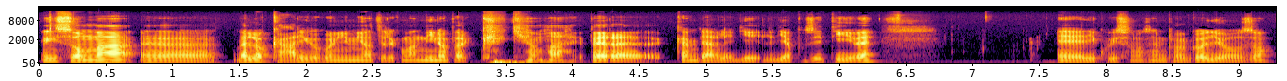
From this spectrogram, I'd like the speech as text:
Insomma, eh, bello carico con il mio telecomandino per, chiamare, per eh, cambiare le, di- le diapositive, eh, di cui sono sempre orgoglioso,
